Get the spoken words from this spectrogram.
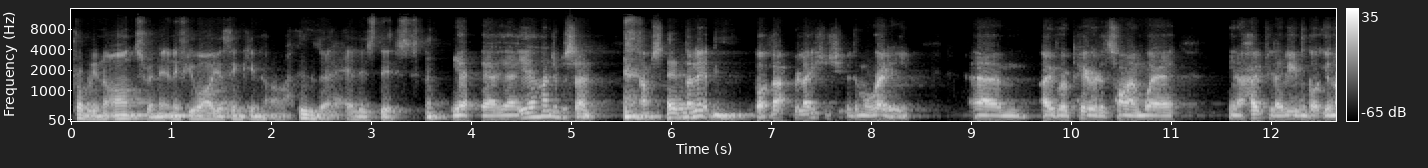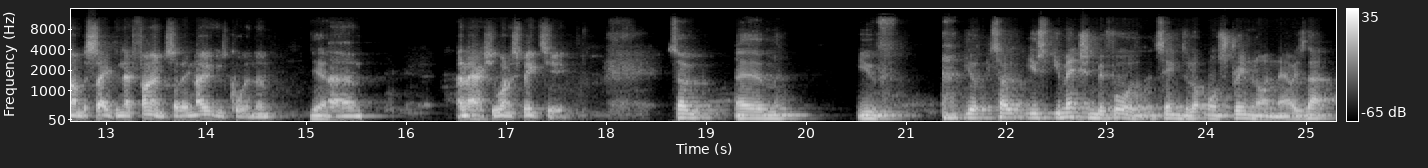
probably not answering it and if you are you're thinking oh, who the hell is this yeah yeah yeah yeah 100% absolutely got that relationship with them already um, over a period of time where you know hopefully they've even got your number saved in their phone so they know who's calling them yeah um, and they actually want to speak to you so um, you've you so you, you mentioned before that it seems a lot more streamlined now is that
